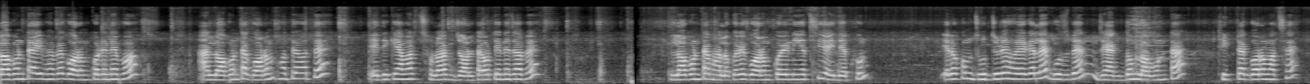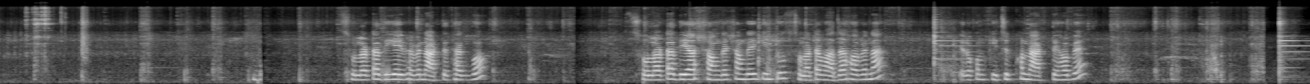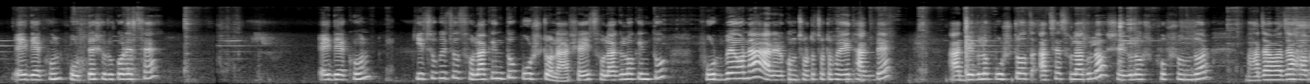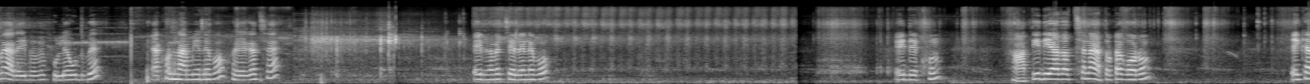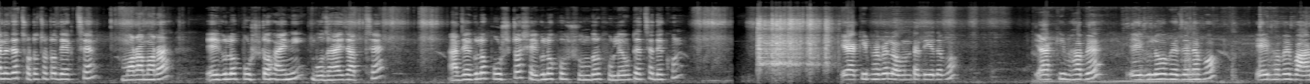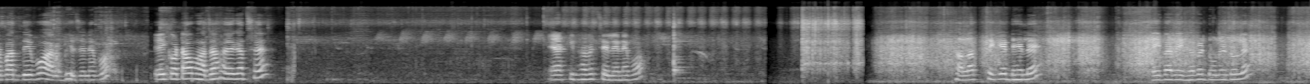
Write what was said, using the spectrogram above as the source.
লবণটা এইভাবে গরম করে নেব। আর লবণটা গরম হতে হতে এদিকে আমার ছোলার জলটাও টেনে যাবে। লবণটা ভালো করে গরম করে নিয়েছি, এই দেখুন। এরকম ঝুরঝুরে হয়ে গেলে বুঝবেন যে একদম লবণটা ঠিকঠাক গরম আছে। ছোলাটা দিয়ে এইভাবে নাড়তে থাকব। ছোলাটা দেওয়ার সঙ্গে সঙ্গেই কিন্তু ছোলাটা ভাজা হবে না। এরকম কিছুক্ষণ নাড়তে হবে। এই দেখুন, ফুটতে শুরু করেছে। এই দেখুন, কিছু কিছু ছোলা কিন্তু পুষ্ট না। সেই ছোলাগুলো কিন্তু ফুটবেও না আর এরকম ছোট ছোট হয়ে থাকবে। আর যেগুলো পুষ্ট আছে ছোলাগুলো, সেগুলো খুব সুন্দর ভাজা ভাজা হবে আর এইভাবে ফুলে উঠবে। এখন নামিয়ে নেব, হয়ে গেছে। এইভাবে চেলে নেব। এই দেখুন, হাতি দেয়া যাচ্ছে না, এতটা গরম। এখানে যে ছোট ছোট দেখছেন, মরা মরা, এইগুলো পুষ্ট হয়নি, বোঝাই যাচ্ছে। আর যেগুলো পুষ্ট, সেগুলো খুব সুন্দর ফুলে উঠেছে, দেখুন। একইভাবে লবণটা দিয়ে দেব। একইভাবে এইগুলোও ভেজে নেব। এইভাবে বারবার দেব আর ভেজে নেব। এই কটাও ভাজা হয়ে গেছে। একইভাবে চেলে নেব? থালার থেকে ঢেলে এইবার এইভাবে ডলে ডলে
